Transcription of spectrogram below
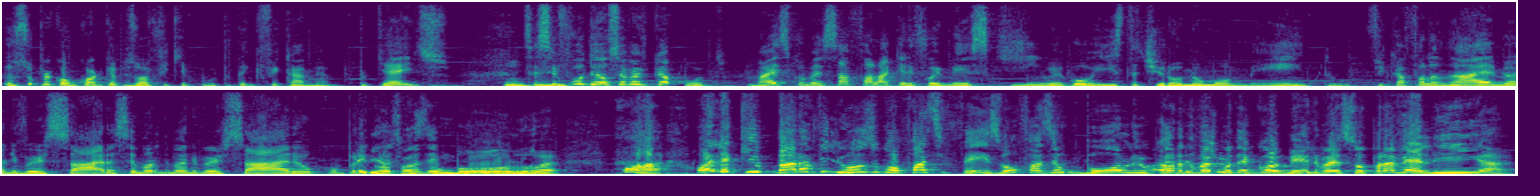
Eu super concordo que a pessoa fique puta. Tem que ficar mesmo. Porque é isso. Você se fudeu, você vai ficar puto. Mas começar a falar que ele foi mesquinho, egoísta, tirou meu momento. Ficar falando, ah, é meu aniversário, é semana do meu aniversário, eu comprei coisa pra fazer fazer um bolo. bolo. É. Porra, olha que maravilhoso o que o Alface fez. Vamos fazer um bolo e o cara não vai poder comer, ele vai soprar velhinha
